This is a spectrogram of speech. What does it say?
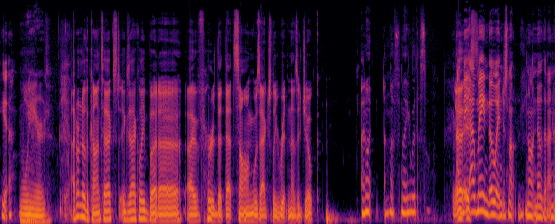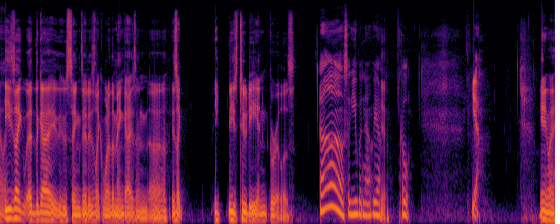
Yeah. weird. I don't know the context exactly, but uh, I've heard that that song was actually written as a joke. I don't. I'm not familiar with the song. Uh, I, may, I may know it and just not not know that I know it. He's like uh, the guy who sings it is like one of the main guys, and uh, is like he, he's 2D in Gorillaz. Oh, so you would know? Yeah. Yeah. Cool. Yeah. Anyway,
